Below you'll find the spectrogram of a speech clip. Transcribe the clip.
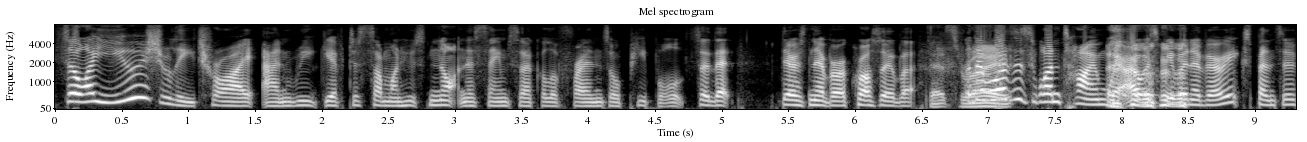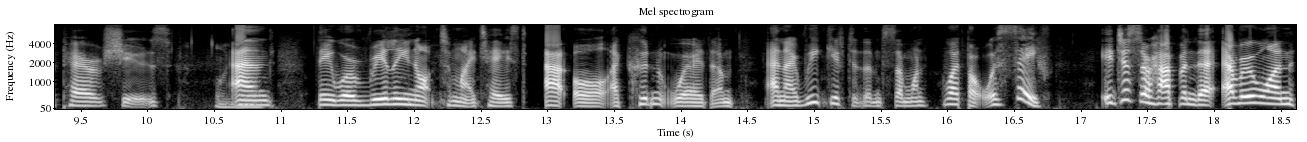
So I usually try and regift to someone who's not in the same circle of friends or people so that there's never a crossover. That's But There was this one time where I was given a very expensive pair of shoes Oh, and they were really not to my taste at all. I couldn't wear them and I regifted them to someone who I thought was safe. It just so happened that everyone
